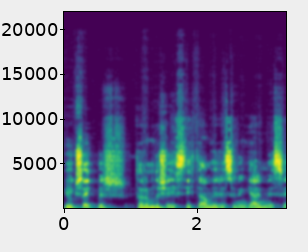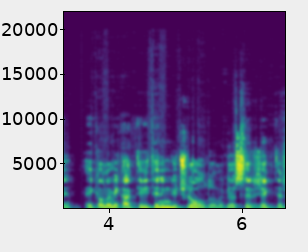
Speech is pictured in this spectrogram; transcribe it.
Yüksek bir tarım dışı istihdam verisinin gelmesi, ekonomik aktivitenin güçlü olduğunu gösterecektir.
